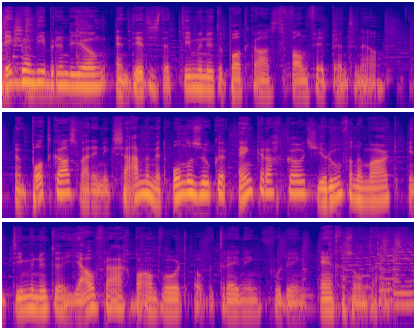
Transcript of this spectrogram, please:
Ik ben Wieberen de Jong en dit is de 10 minuten podcast van Fit.nl. Een podcast waarin ik samen met onderzoeker en krachtcoach Jeroen van der Mark in 10 minuten jouw vragen beantwoord over training, voeding en gezondheid.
